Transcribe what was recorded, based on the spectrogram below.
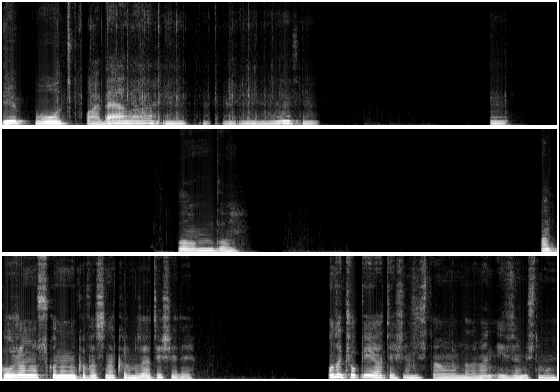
Report by Bella. Bom bom. Bak Gojo'nun Sukuna kafasına kırmızı ateşledi. O da çok iyi ateşlemişti ama onda da ben izlemiştim onu.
